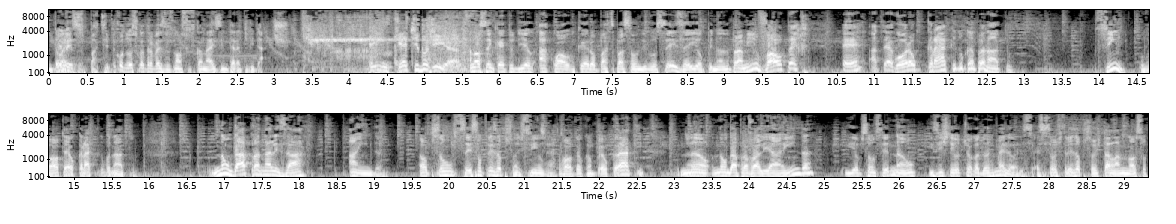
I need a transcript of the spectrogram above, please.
Então é Beleza. isso. Participe conosco através dos nossos canais de interatividade. Enquete do dia. A nossa enquete do dia, a qual eu quero a participação de vocês aí, opinando pra mim, o Walter é, até agora, o craque do campeonato. Sim, o Walter é o craque do campeonato. Não dá pra analisar ainda. A opção C são três opções. Sim, o Walter é o, campe- é o craque. Não, não dá pra avaliar ainda. E a opção C, não. Existem outros jogadores melhores. Essas são as três opções. Está lá no nosso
